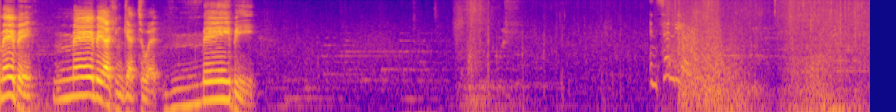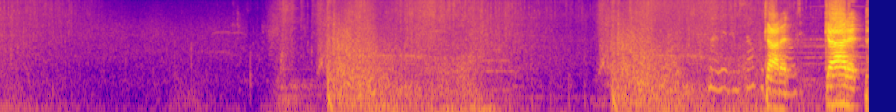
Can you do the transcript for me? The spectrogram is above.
Maybe. Maybe I can get to it. Maybe. Incendio! Merlin himself Got it. Got it.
